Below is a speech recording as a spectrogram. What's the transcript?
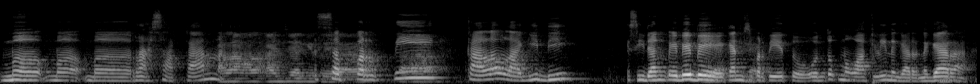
me- me- merasakan Ala-ala aja gitu ya. seperti kalau lagi di sidang PBB Iya, kan iya. seperti itu untuk mewakili negara-negara. Hmm.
